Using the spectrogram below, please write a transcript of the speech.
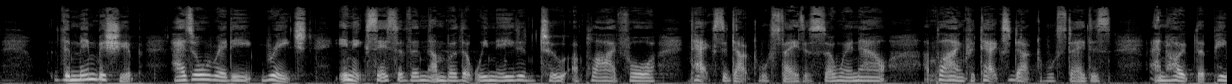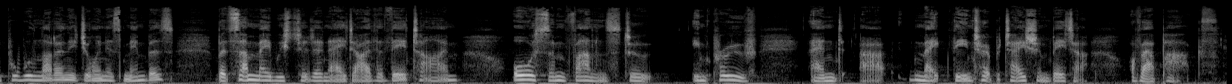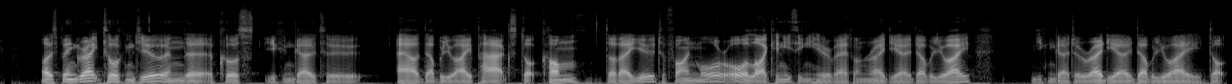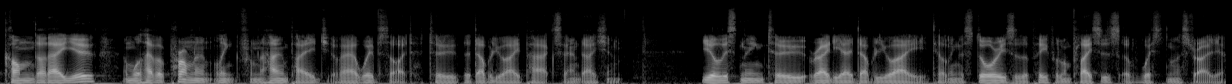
the membership has already reached in excess of the number that we needed to apply for tax deductible status. So we're now applying for tax deductible status and hope that people will not only join as members, but some may wish to donate either their time or some funds to improve and uh, make the interpretation better of our parks. Well, it's been great talking to you, and uh, of course, you can go to ourwaparks.com radio.au to find more, or like anything you hear about on Radio WA, you can go to radiowa.com.au and we'll have a prominent link from the homepage of our website to the WA Parks Foundation. You're listening to Radio WA, telling the stories of the people and places of Western Australia.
